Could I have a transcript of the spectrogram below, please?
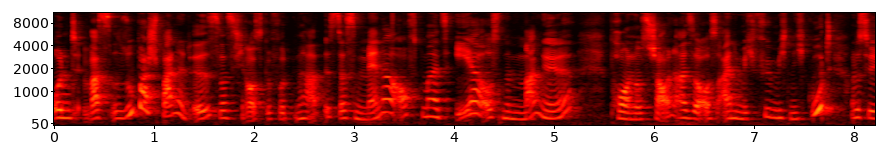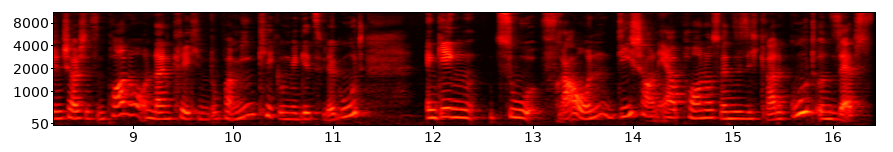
Und was super spannend ist, was ich herausgefunden habe, ist, dass Männer oftmals eher aus einem Mangel Pornos schauen, also aus einem ich fühle mich nicht gut und deswegen schaue ich jetzt ein Porno und dann kriege ich einen Dopaminkick und mir geht es wieder gut. Hingegen zu Frauen, die schauen eher Pornos, wenn sie sich gerade gut und selbst,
